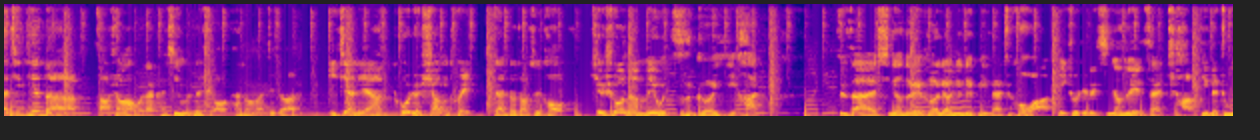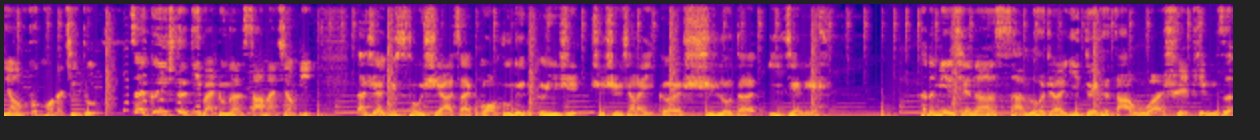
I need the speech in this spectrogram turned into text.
在今天的早上啊，我在看新闻的时候看到了这个易建联啊拖着伤腿战斗到最后，却说呢没有资格，遗憾。就在新疆队和辽宁队比赛之后啊，可以说这个新疆队在场地的中央疯狂的庆祝，在更衣室的地板中呢洒满香槟。但是，与此同时啊，在广东队的更衣室只剩下了一个失落的易建联。他的面前呢，散落着一堆的杂物啊，水瓶子、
